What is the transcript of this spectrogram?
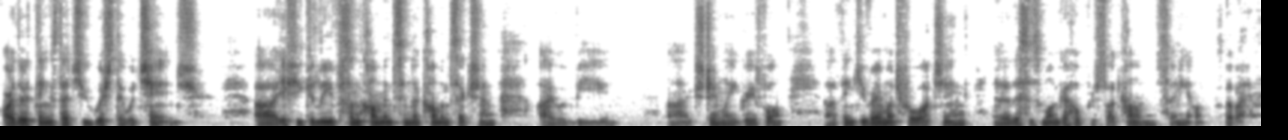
are there things that you wish they would change? Uh, if you could leave some comments in the comment section, I would be uh, extremely grateful. Uh, thank you very much for watching. Uh, this is mangahelpers.com signing out. Bye bye.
